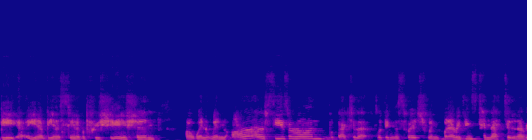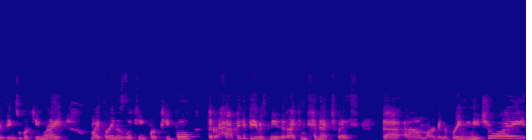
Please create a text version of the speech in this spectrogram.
be, you know, be in a state of appreciation, uh, when when our RCs are on, back to that flipping the switch, when when everything's connected and everything's working right, my brain is looking for people that are happy to be with me, that I can connect with, that um, are going to bring me joy,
